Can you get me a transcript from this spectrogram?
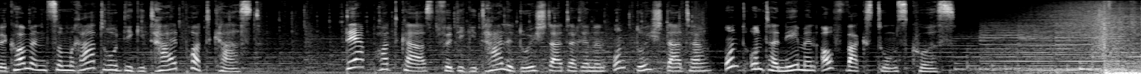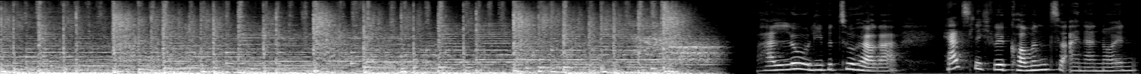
willkommen zum Rato Digital Podcast. Der Podcast für digitale Durchstarterinnen und Durchstarter und Unternehmen auf Wachstumskurs. Hallo, liebe Zuhörer. Herzlich willkommen zu einer neuen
